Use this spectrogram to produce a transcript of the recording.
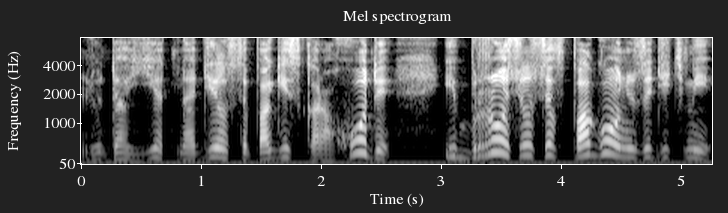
людоед надел сапоги скороходы и бросился в погоню за детьми.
